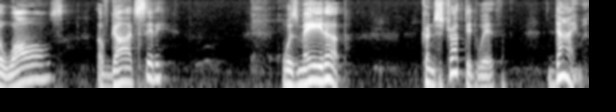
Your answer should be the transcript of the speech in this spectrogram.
the walls of God's city was made up, constructed with diamonds.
